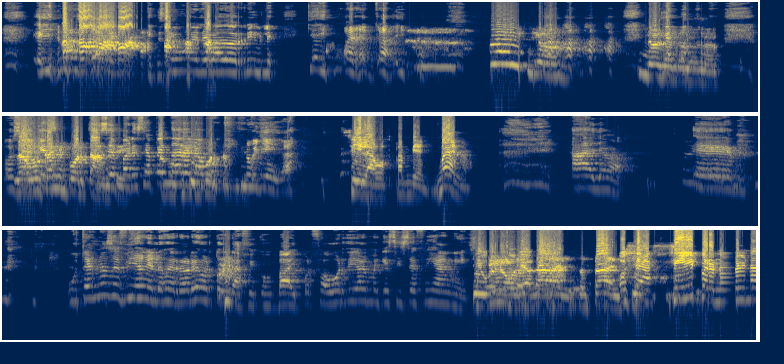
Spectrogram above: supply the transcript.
Ella no sabe, ese es un elevado horrible que hay en Maracay. Ay, Dios. No, no, no, no. no. O La boca es importante. Si se parece a petar en la boca, no llega. Sí, la voz también. Bueno, Ah, ya va. Eh, Ustedes no se fijan en los errores ortográficos. Bye, por favor, díganme que sí se fijan en eso. Sí, bueno, total, total. o sí. sea, sí, pero no una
